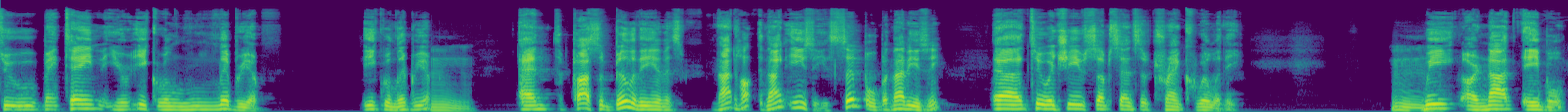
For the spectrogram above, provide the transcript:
to maintain your equilibrium. Equilibrium. Mm. And the possibility, and it's not, not easy, it's simple, but not easy, uh, to achieve some sense of tranquility. Mm. We are not able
